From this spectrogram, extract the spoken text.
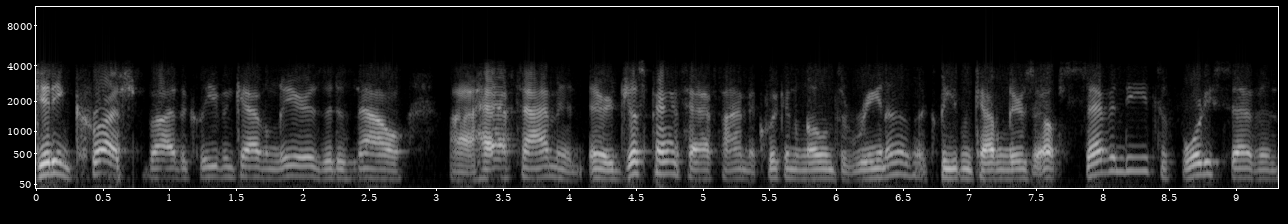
getting crushed by the Cleveland Cavaliers. It is now uh, halftime, and they're just past halftime at Quicken Loans Arena. The Cleveland Cavaliers are up 70 to 47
